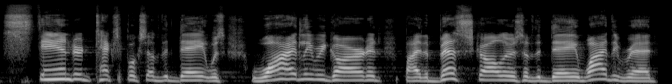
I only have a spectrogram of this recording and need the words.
standard textbooks of the day. It was widely regarded by the best scholars of the day, widely read.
